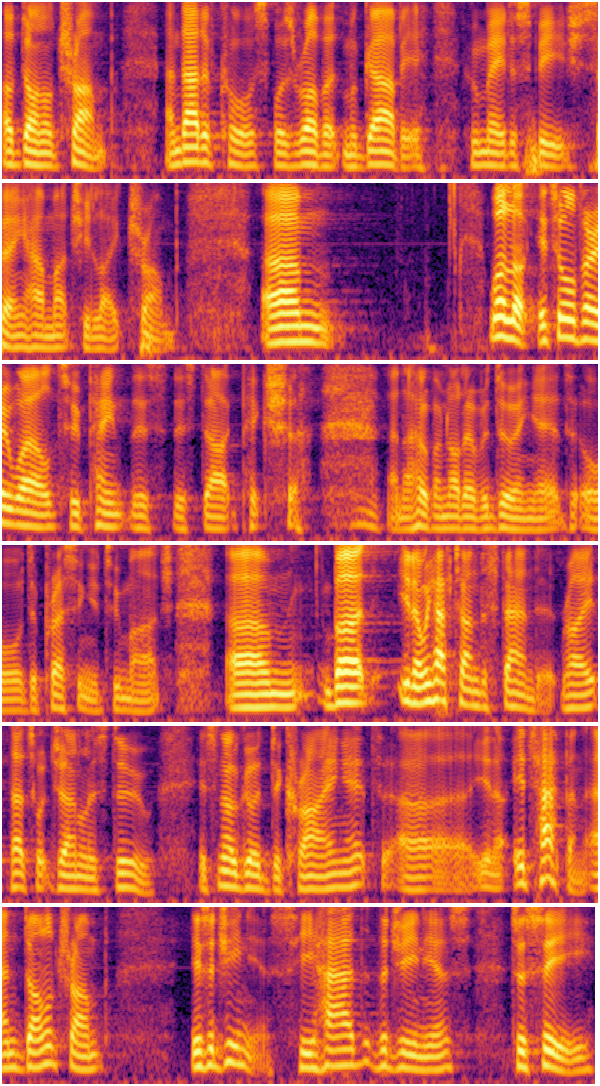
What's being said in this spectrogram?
of Donald Trump. And that, of course, was Robert Mugabe, who made a speech saying how much he liked Trump. Um, well, look, it's all very well to paint this, this dark picture, and I hope I'm not overdoing it or depressing you too much. Um, but, you know, we have to understand it, right? That's what journalists do. It's no good decrying it. Uh, you know, it's happened. And Donald Trump is a genius. He had the genius to see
